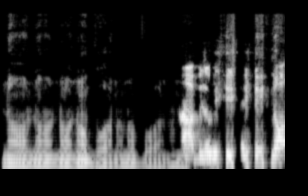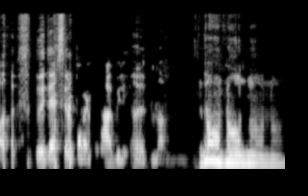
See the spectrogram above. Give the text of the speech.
no, no, no, no, buono, no, buono. No, Ah, che- no, dovete essere paragonabili. Eh, ma- no, no, no, no.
